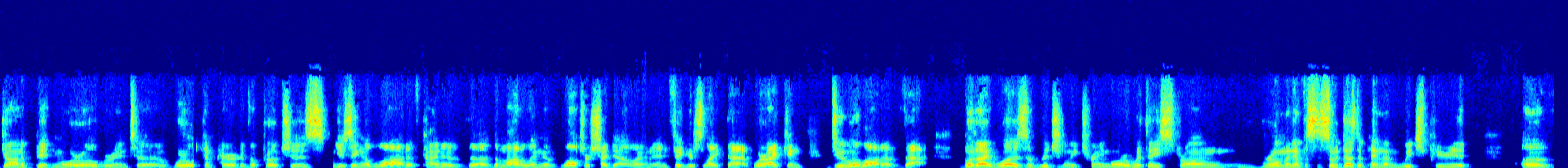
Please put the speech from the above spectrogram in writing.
gone a bit more over into world comparative approaches using a lot of kind of the, the modeling of Walter Scheidel and, and figures like that, where I can do a lot of that. but I was originally trained more with a strong Roman emphasis. So it does depend on which period of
